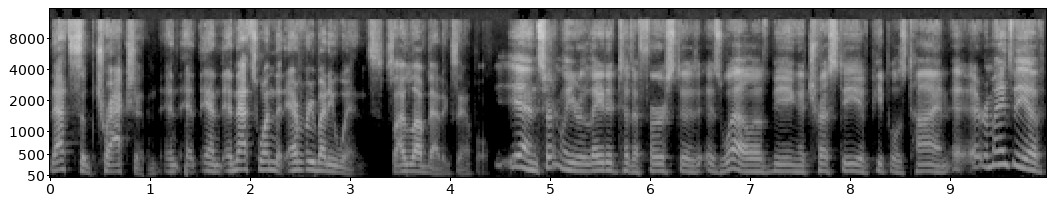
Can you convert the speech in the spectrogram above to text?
that's subtraction and and and that's one that everybody wins so i love that example yeah and certainly related to the first as, as well of being a trustee of people's time it, it reminds me of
